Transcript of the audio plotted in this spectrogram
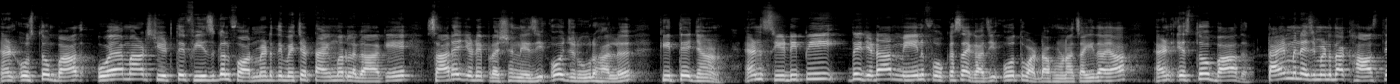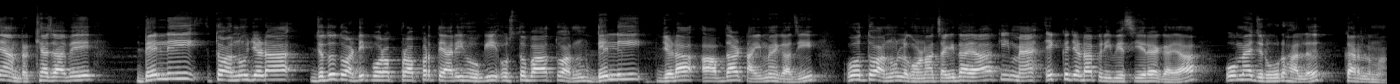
ਐਂਡ ਉਸ ਤੋਂ ਬਾਅਦ OMR ਸ਼ੀਟ ਤੇ ਫਿਜ਼ੀਕਲ ਫਾਰਮੈਟ ਦੇ ਵਿੱਚ ਟਾਈਮਰ ਲਗਾ ਕੇ ਸਾਰੇ ਜਿਹੜੇ ਪ੍ਰਸ਼ਨ ਨੇ ਜੀ, ਉਹ ਜ਼ਰੂਰ ਹੱਲ ਕੀਤੇ ਜਾਣ। ਐਂਡ CDP ਤੇ ਜਿਹੜਾ ਮੇਨ ਫੋਕਸ ਹੈਗਾ ਜੀ, ਉਹ ਤੁਹਾਡਾ ਹੋਣਾ ਚਾਹੀਦਾ ਆ। ਐਂਡ ਇਸ ਤੋਂ ਬਾਅਦ ਟਾਈਮ ਮੈਨੇਜਮੈਂਟ ਦਾ ਖਾਸ ਧਿਆਨ ਰੱਖਿਆ ਜਾਵੇ। ਡੇਲੀ ਤੁਹਾਨੂੰ ਜਿਹੜਾ, ਜਦੋਂ ਤੁਹਾਡੀ ਪ੍ਰੋਪਰ ਤਿਆਰੀ ਹੋਊਗੀ, ਉਸ ਤੋਂ ਬਾਅਦ ਤੁਹਾਨੂੰ ਡੇਲੀ ਜਿਹੜਾ ਆਪਦਾ ਟਾਈਮ ਹੈਗਾ ਜੀ, ਉਹ ਤੁਹਾਨੂੰ ਲਗਾਉਣਾ ਚਾਹੀਦਾ ਆ ਕਿ ਮੈਂ ਇੱਕ ਜਿਹੜਾ ਪ੍ਰੀਵੀਅਸ ਈਅਰ ਹੈਗਾ ਆ, ਉਹ ਮੈਂ ਜ਼ਰੂਰ ਹੱਲ ਕਰ ਲਵਾਂ।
